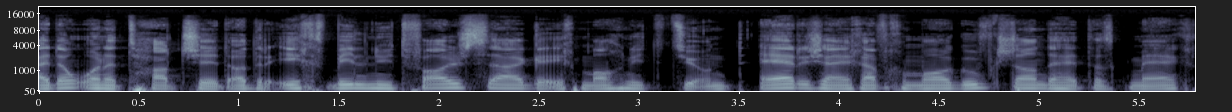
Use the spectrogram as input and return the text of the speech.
I don't want to touch it. Oder ich will nichts falsch sagen, ich mache nichts dazu. Und er ist eigentlich einfach am Morgen aufgestanden, hat das gemerkt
